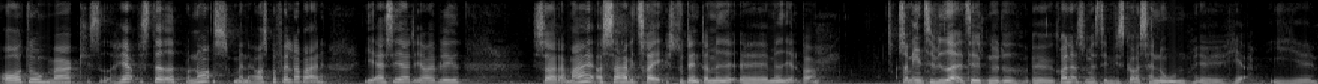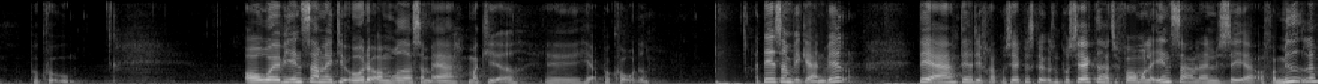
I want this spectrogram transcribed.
Ordo Mørk sidder her på stedet på Nords, men er også på feltarbejde i ASEAT i øjeblikket. Så er der mig, og så har vi tre studenter med, øh, medhjælpere som indtil videre er tilknyttet øh, Grønlands Universitet. Vi skal også have nogen øh, her i, øh, på KU. Og øh, vi indsamler i de otte områder, som er markeret øh, her på kortet. Og det, som vi gerne vil, det er, det her det er fra projektbeskrivelsen, projektet har til formål at indsamle, analysere og formidle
